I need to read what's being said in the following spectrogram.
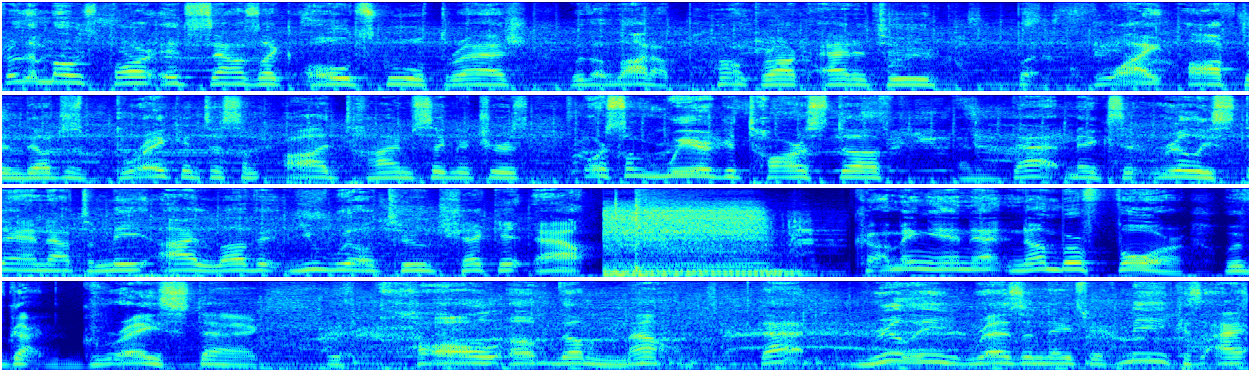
For the most part, it sounds like old school thrash with a lot of punk rock attitude, but quite often they'll just break into some odd time signatures or some weird guitar stuff and that makes it really stand out to me. I love it. You will too. Check it out. Coming in at number four, we've got Greystag with Call of the Mountain. That really resonates with me because I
